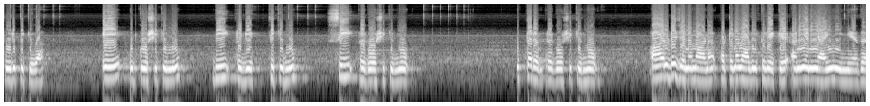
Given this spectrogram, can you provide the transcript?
പൂരിപ്പിക്കുക. എ ഉദ്ഘോഷിക്കുന്നു ബി പ്രകീർത്തിക്കുന്നു സി പ്രഘോഷിക്കുന്നു. ഉത്തരം പ്രഘോഷിക്കുന്നു. ആരുടെ ജനമാണ് പട്ടണവാതിൽക്കലേക്ക് അണിയണിയായി നീങ്ങിയത്?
